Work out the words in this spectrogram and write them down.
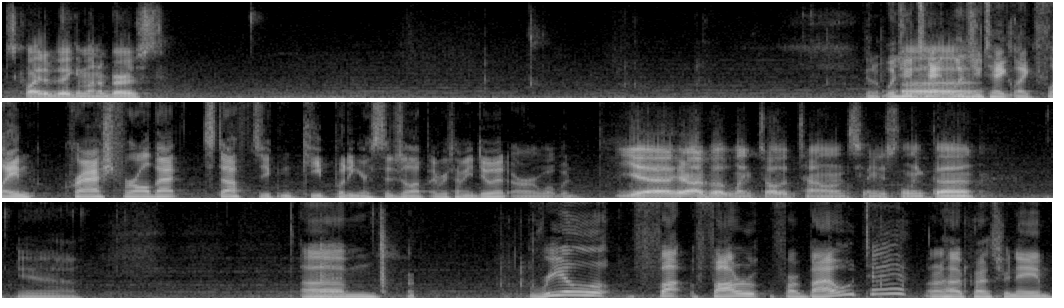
It's quite a big amount of burst. Good. Would you take? Would Uh, you take like Flame Crash for all that stuff, so you can keep putting your sigil up every time you do it, or what would? Yeah, here I have a link to all the talents. I can just link that. Yeah. Um. Real fa- far farbaute? I don't know how to pronounce your name.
